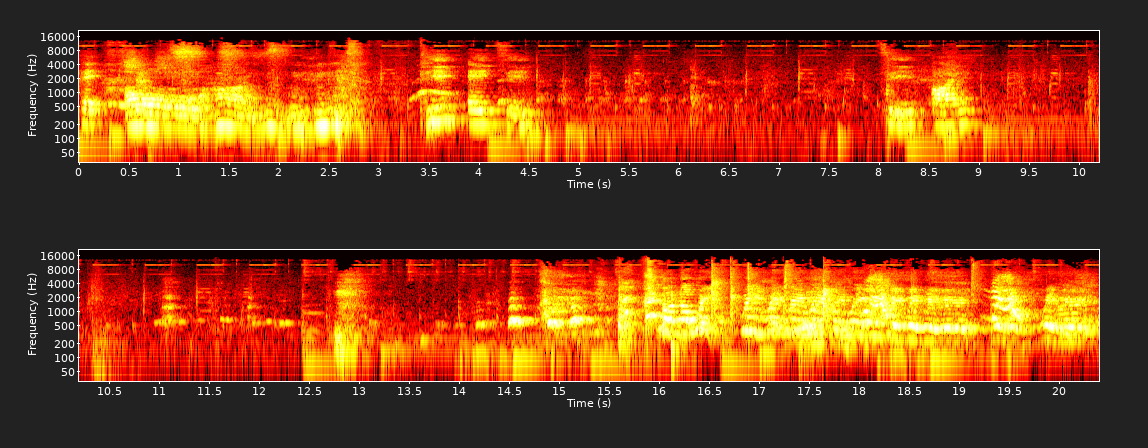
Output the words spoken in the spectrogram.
Patience. Oh, hun. P A T T I No, no, wait, wait, wait, wait, wait, wait, wait, wait, wait, wait, wait, wait, wait, wait, wait, wait, wait.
